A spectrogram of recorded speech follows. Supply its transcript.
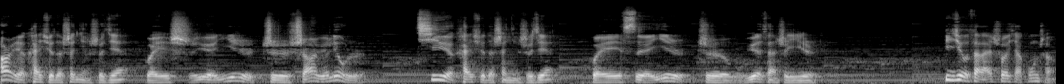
二月开学的申请时间为十月一日至十二月六日，七月开学的申请时间为四月一日至五月三十一日。依旧再来说一下工程。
